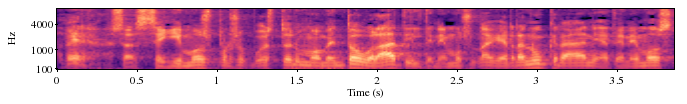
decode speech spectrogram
A ver, o sea, seguimos, por supuesto, en un momento volátil. Tenemos una guerra en Ucrania, tenemos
